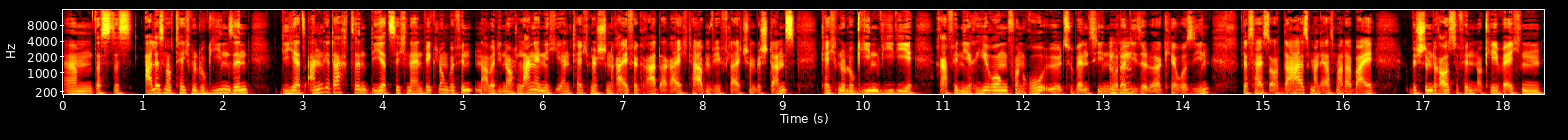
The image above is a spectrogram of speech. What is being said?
ähm, dass das alles noch Technologien sind, die jetzt angedacht sind, die jetzt sich in der Entwicklung befinden, aber die noch lange nicht ihren technischen Reifegrad erreicht haben, wie vielleicht schon Bestandstechnologien wie die Raffinierung von Rohöl zu Benzin mhm. oder Diesel oder Kerosin. Das heißt, auch da ist man erstmal dabei, bestimmt rauszufinden, okay, welchen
